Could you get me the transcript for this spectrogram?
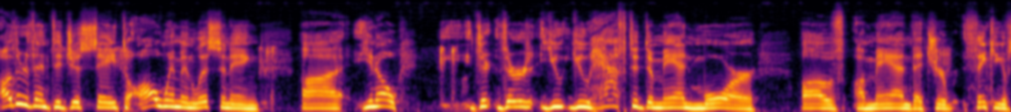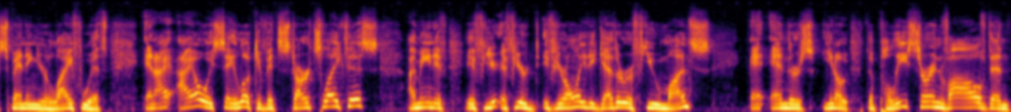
other than to just say to all women listening, uh, you know, there, there you you have to demand more of a man that you're thinking of spending your life with. And I, I always say, look, if it starts like this, I mean, if if you're if you're if you're only together a few months and, and there's you know the police are involved and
